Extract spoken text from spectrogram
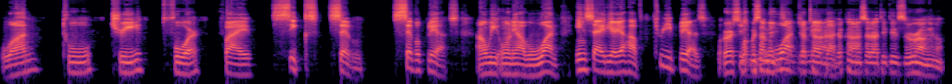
One, two, three, four, five, six, seven. Seven players, and we only have one. Inside here, you have three players versus what, Mr. one you Can't, you can't say that it is wrong, you know.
